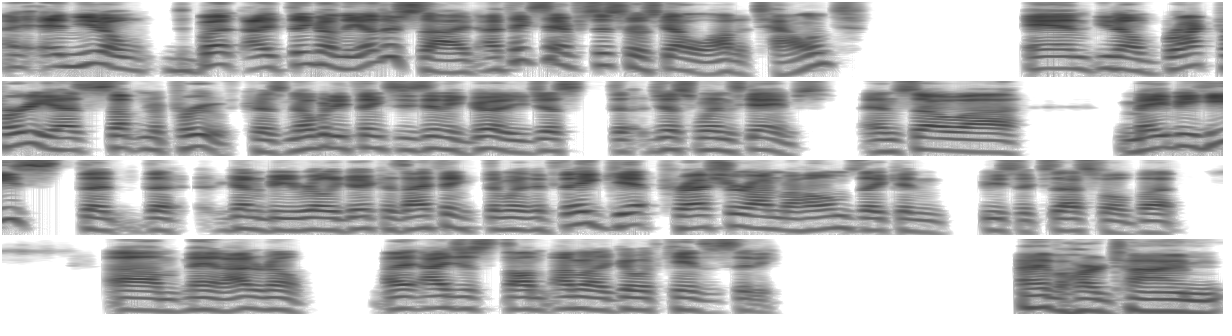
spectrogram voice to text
and you know, but I think on the other side, I think San Francisco's got a lot of talent. And you know, Brock Purdy has something to prove because nobody thinks he's any good. He just just wins games, and so uh, maybe he's the the going to be really good because I think when, if they get pressure on Mahomes, they can be successful. But um, man, I don't know. I, I just I'm, I'm going to go with Kansas City. i have a hard time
